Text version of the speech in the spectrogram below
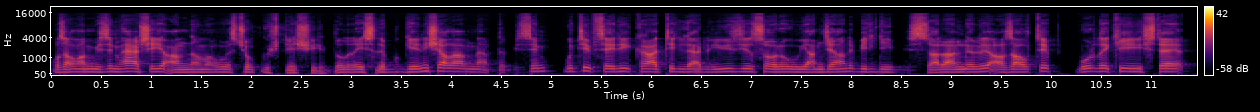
o zaman bizim her şeyi anlamamız çok güçleşiyor. Dolayısıyla bu geniş alanlarda bizim bu tip seri katillerle 100 yıl sonra uyanacağını bildiğimiz zararları azaltıp buradaki işte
